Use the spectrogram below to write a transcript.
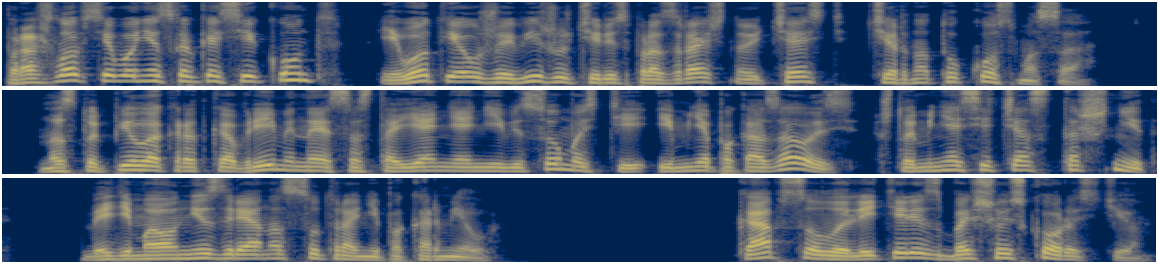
Прошло всего несколько секунд, и вот я уже вижу через прозрачную часть черноту космоса. Наступило кратковременное состояние невесомости, и мне показалось, что меня сейчас тошнит. Видимо, он не зря нас с утра не покормил. Капсулы летели с большой скоростью.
